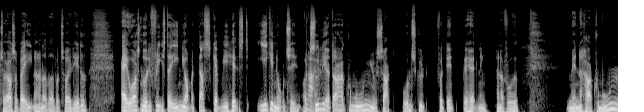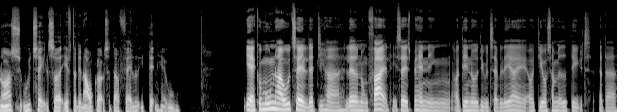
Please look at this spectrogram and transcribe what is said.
tørre sig bag en, når han havde været på toilettet, er jo også noget, de fleste er enige om, at der skal vi helst ikke nå til. Og Nej. tidligere, der har kommunen jo sagt undskyld for den behandling, han har fået. Men har kommunen også udtalt sig efter den afgørelse, der er faldet i den her uge? Ja, kommunen har udtalt, at de har lavet nogle fejl i sagsbehandlingen, og det er noget, de vil tage ved lære af, og de også har meddelt, at der er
